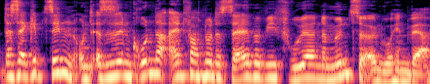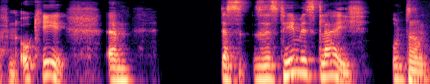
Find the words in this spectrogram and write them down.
das ergibt Sinn und es ist im Grunde einfach nur dasselbe wie früher eine Münze irgendwo hinwerfen. Okay, ähm, das System ist gleich und hm.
